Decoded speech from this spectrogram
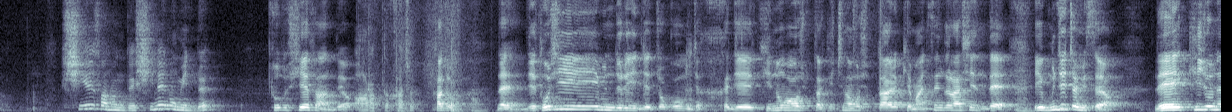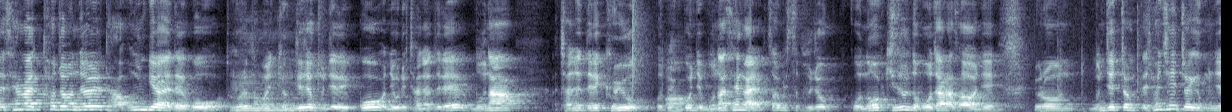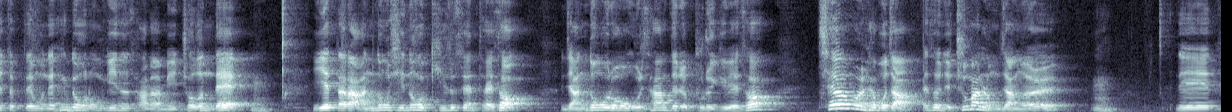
시에 사는데 시내 놈인데. 저도 시에서 하는데요. 알았다, 가자. 가죠. 네, 이제 도시 분들이 이제 조금 이제 아, 이제 귀농하고 싶다, 귀촌하고 싶다 이렇게 많이 생각을 하시는데 이게 문제점이 있어요. 내 기존의 생활 터전을 다 옮겨야 되고 또 그렇다 보니 음. 경제적 문제도 있고 이제 우리 자녀들의 문화 자녀들의 교육도 어. 있고 이제 문화생활 서비스 부족, 고 농업 기술도 모자라서 이제 이런 문제점 때 현실적인 문제점 때문에 행동을 옮기는 사람이 적은데 음. 이에 따라 안동시 농업기술센터에서 이제 안동으로 우리 사람들을 부르기 위해서 체험을 해보자 해서 이제 주말 농장을 음. 네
